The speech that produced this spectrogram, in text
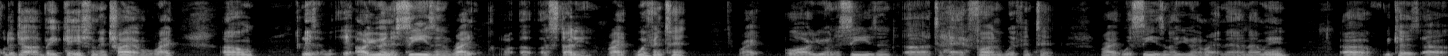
Or did y'all vacation and travel, right? Um, is, are you in a season, right? uh, uh, studying, right, with intent, right? Or are you in a season uh, to have fun with intent, right? What season are you in right now? Know what I mean, uh, because uh,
